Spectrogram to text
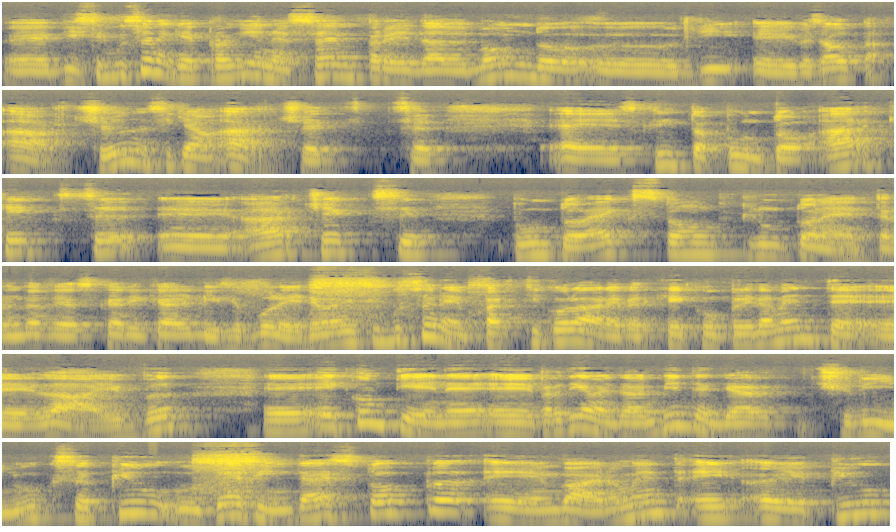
Eh, distribuzione che proviene sempre dal mondo eh, di eh, questa volta Arch, si chiama Archets è scritto appunto archex, eh, archex.exton.net andate a scaricare lì se volete, una distribuzione particolare perché è completamente eh, live eh, e contiene eh, praticamente l'ambiente di Arch Linux più Debian Desktop e Environment e eh, più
